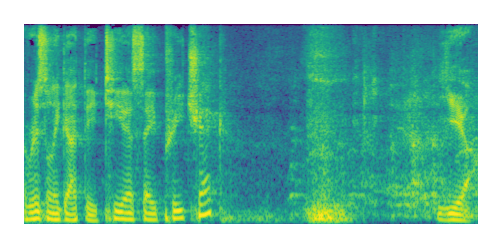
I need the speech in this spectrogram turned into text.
I recently got the TSA pre check. Yeah.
